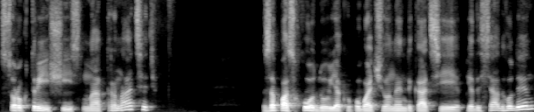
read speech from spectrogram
43,6 на 13. Запас ходу, як ви побачили на індикації, 50 годин.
